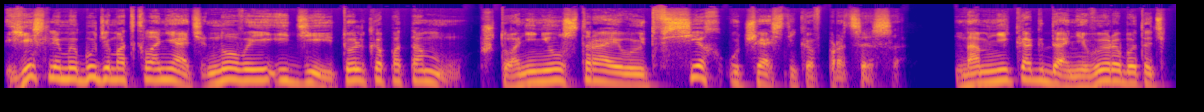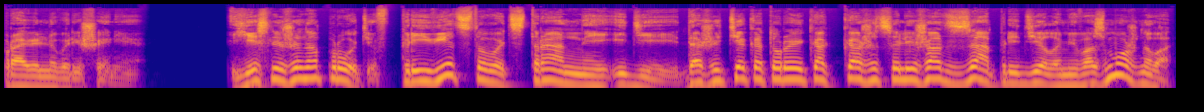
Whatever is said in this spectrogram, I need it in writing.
Если мы будем отклонять новые идеи только потому, что они не устраивают всех участников процесса, нам никогда не выработать правильного решения. Если же, напротив, приветствовать странные идеи, даже те, которые, как кажется, лежат за пределами возможного,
